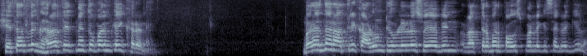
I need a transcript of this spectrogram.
शेतातलं घरात येत नाही तोपर्यंत काही खरं नाही. बऱ्याचदा रात्री काढून ठेवलेलं सोयाबीन रात्रभर पाऊस पडला की सगळं गेलं.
